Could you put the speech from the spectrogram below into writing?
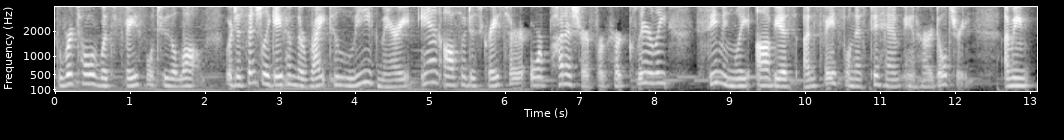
who we're told was faithful to the law, which essentially gave him the right to leave Mary and also disgrace her or punish her for her clearly, seemingly obvious unfaithfulness to him and her adultery. I mean,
